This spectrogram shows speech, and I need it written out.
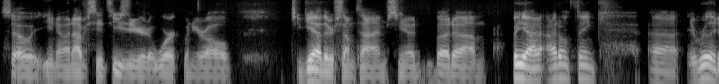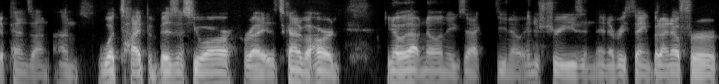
so, you know, and obviously it's easier to work when you're all together sometimes, you know, but, um, but yeah, I don't think, uh, it really depends on, on what type of business you are, right? It's kind of a hard, you know, without knowing the exact, you know, industries and, and everything, but I know for,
